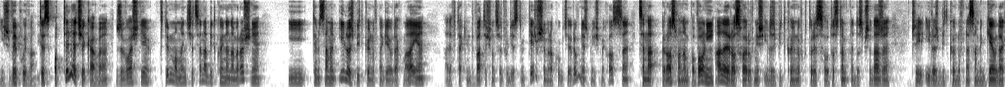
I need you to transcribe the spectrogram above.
niż wypływa. I to jest o tyle ciekawe, że właśnie w tym momencie cena bitcoina nam rośnie i tym samym ilość bitcoinów na giełdach maleje, ale w takim 2021 roku, gdzie również mieliśmy hossę, cena rosła nam powoli, ale rosła również ilość bitcoinów, które są dostępne do sprzedaży, czyli ilość bitcoinów na samych giełdach.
